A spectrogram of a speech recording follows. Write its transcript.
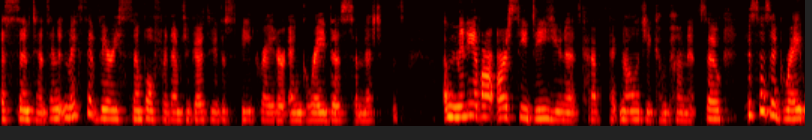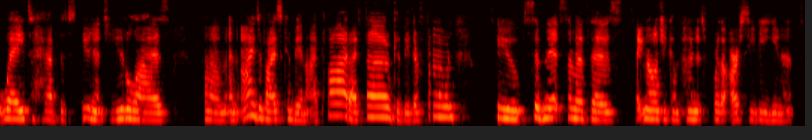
a sentence, and it makes it very simple for them to go through the speed grader and grade those submissions. Uh, many of our RCD units have technology components, so this is a great way to have the students utilize um, an iDevice, could be an iPod, iPhone, could be their phone, to submit some of those technology components for the RCD units.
